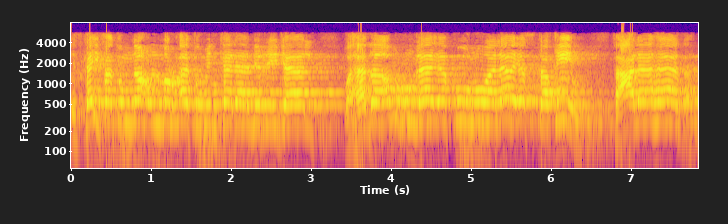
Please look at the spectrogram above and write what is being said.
إذ كيف تمنع المرأة من كلام الرجال؟ وهذا أمر لا يكون ولا يستقيم. فعلى هذا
